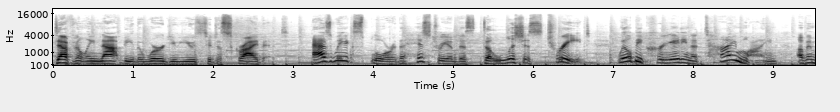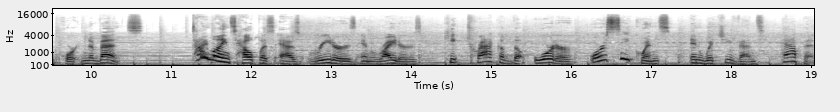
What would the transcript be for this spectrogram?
definitely not be the word you use to describe it. As we explore the history of this delicious treat, we'll be creating a timeline of important events. Timelines help us as readers and writers keep track of the order or sequence in which events happen.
